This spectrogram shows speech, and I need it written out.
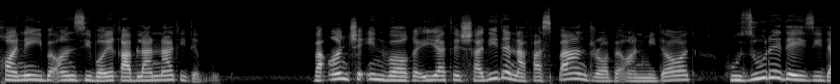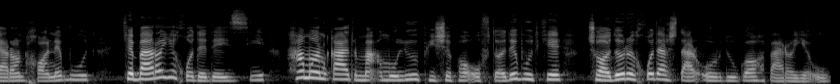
خانه ای به آن زیبایی قبلا ندیده بود. و آنچه این واقعیت شدید نفس بند را به آن می‌داد حضور دیزی در آن خانه بود که برای خود دیزی همانقدر معمولی و پیش پا افتاده بود که چادر خودش در اردوگاه برای او.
